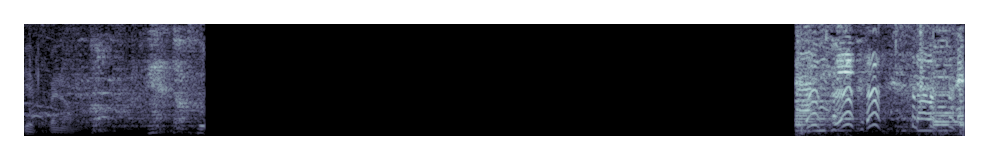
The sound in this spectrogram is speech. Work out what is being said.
Che fenomeno.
